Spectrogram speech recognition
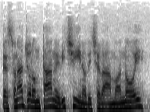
personaggio lontano e vicino, dicevamo, a noi,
